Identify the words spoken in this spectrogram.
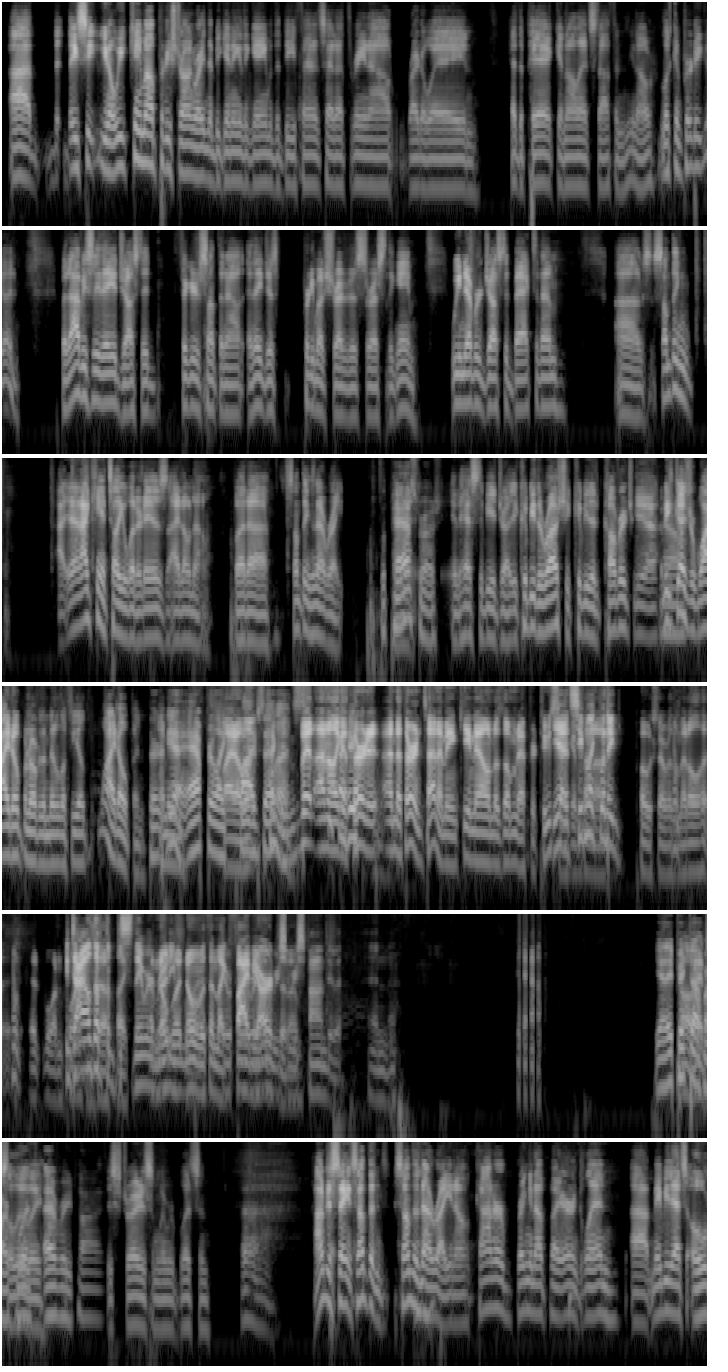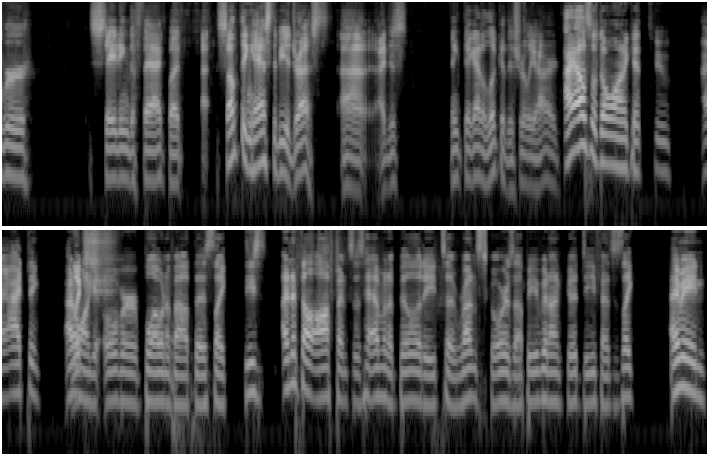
uh, they see you know we came out pretty strong right in the beginning of the game with the defense had a three and out right away and had the pick and all that stuff and you know looking pretty good, but obviously they adjusted, figured something out, and they just pretty much shredded us the rest of the game. We never adjusted back to them. Uh, something, I, and I can't tell you what it is. I don't know, but uh, something's not right. the pass rush. It has to be addressed. It could be the rush. It could be the coverage. Yeah. I mean, No. these guys are wide open over the middle of the field, wide open. They're- I mean, yeah, after like five open. Seconds. but on like a third and, on the third and ten, I mean, Keenan Allen was open after two Yeah, it seemed like when they post over the middle at, at one point. they dialed so, up the, like, they were and no, ready. one- for no one within like five ready to yards res- respond to it. And uh, yeah, they picked Oh, up our absolutely. blitz every time. destroyed us when we were blitzing. I'm just saying something. Something's not right. You know, Connor bringing up uh, Aaron Glenn. Uh, maybe that's overstating the fact, but uh, something has to be addressed. Uh, I just think they got to look at this really hard. I also don't want to get too. I, I think I don't want to Which- get overblown about this. Like these NFL offenses have an ability to run scores up even on good defenses. Like, I mean,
